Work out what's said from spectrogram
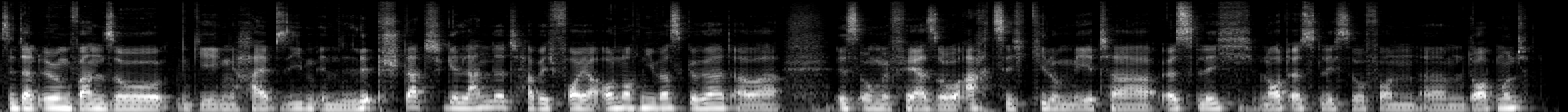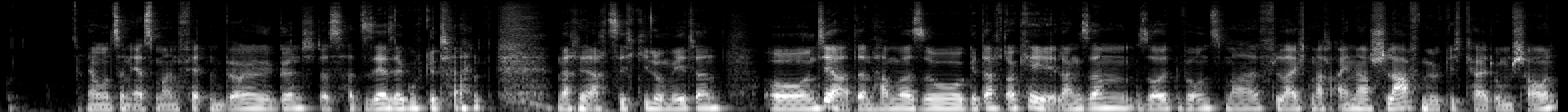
Sind dann irgendwann so gegen halb sieben in Lippstadt gelandet, habe ich vorher auch noch nie was gehört, aber ist ungefähr so 80 Kilometer östlich, nordöstlich so von ähm, Dortmund. Wir haben uns dann erstmal einen fetten Burger gegönnt. Das hat sehr, sehr gut getan nach den 80 Kilometern. Und ja, dann haben wir so gedacht, okay, langsam sollten wir uns mal vielleicht nach einer Schlafmöglichkeit umschauen.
